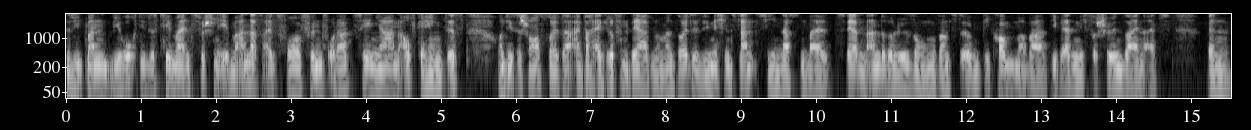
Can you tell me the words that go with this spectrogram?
sieht man, wie hoch dieses Thema inzwischen eben anders als vor fünf oder zehn Jahren aufgehängt ist. Und diese Chance sollte einfach ergriffen werden und man sollte sie nicht ins Land ziehen lassen, weil es werden andere Lösungen sonst irgendwie kommen, aber die werden nicht so schön sein, als wenn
